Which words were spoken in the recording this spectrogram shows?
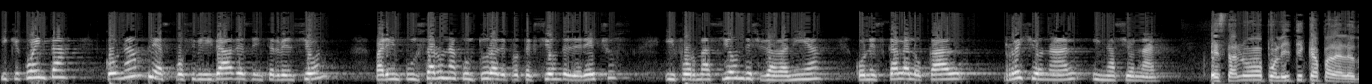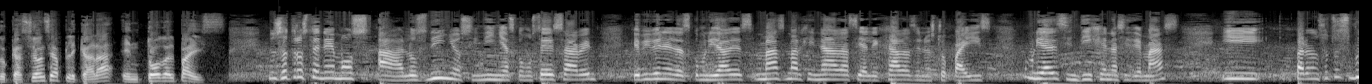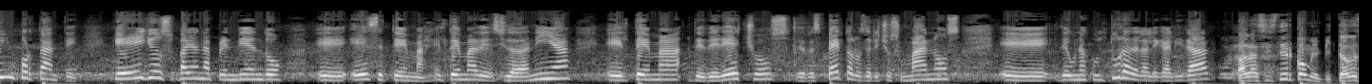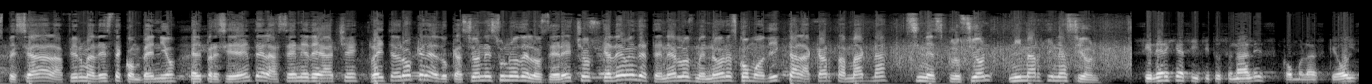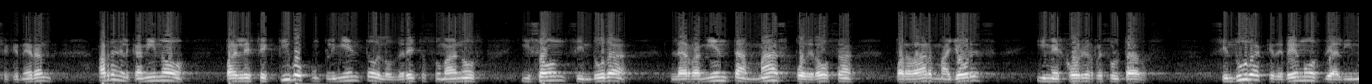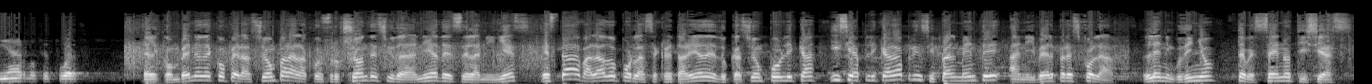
y que cuenta con amplias posibilidades de intervención para impulsar una cultura de protección de derechos y formación de ciudadanía con escala local, regional y nacional. Esta nueva política para la educación se aplicará en todo el país. Nosotros tenemos a los niños y niñas, como ustedes saben, que viven en las comunidades más marginadas y alejadas de nuestro país, comunidades indígenas y demás, y para nosotros es muy importante que ellos vayan aprendiendo eh, ese tema, el tema de ciudadanía, el tema de derechos, de respeto a los derechos humanos, eh, de una cultura de la legalidad. Al asistir como invitado especial a la firma de este convenio, el presidente de la CNDH reiteró que la educación es uno de los derechos que deben de tener los menores como dicta la Carta Magna, sin exclusión ni marginación. Sinergias institucionales como las que hoy se generan abren el camino para el efectivo cumplimiento de los derechos humanos y son, sin duda, la herramienta más poderosa para dar mayores y mejores resultados. Sin duda que debemos de alinear los esfuerzos. El convenio de cooperación para la construcción de ciudadanía desde la niñez está avalado por la Secretaría de Educación Pública y se aplicará principalmente a nivel preescolar. Lenin Gudiño, TVC Noticias.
